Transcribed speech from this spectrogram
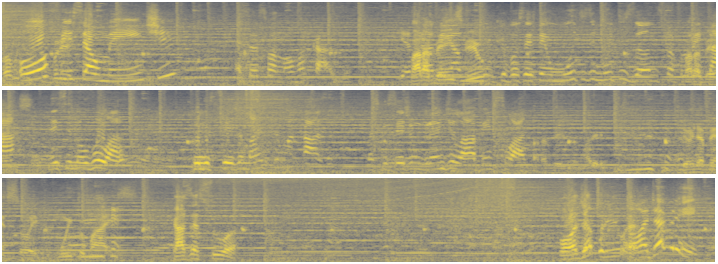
Vamos Oficialmente, descobrir. essa é a sua nova casa. Parabéns, viu? Que vocês tenham muitos e muitos anos para aproveitar Parabéns. nesse novo lar. Que ele seja mais que uma casa, mas que seja um grande lar abençoado. Parabéns, Maria. Deus lhe abençoe muito mais. Casa é sua. Pode abrir, ué. Pode abrir.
